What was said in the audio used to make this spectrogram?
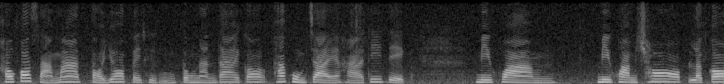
เขาก็สามารถต่อยอดไปถึงตรงนั้นได้ก็ภาคภูมิใจอะค่ะที่เด็กมีความมีความชอบ แล้วก็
